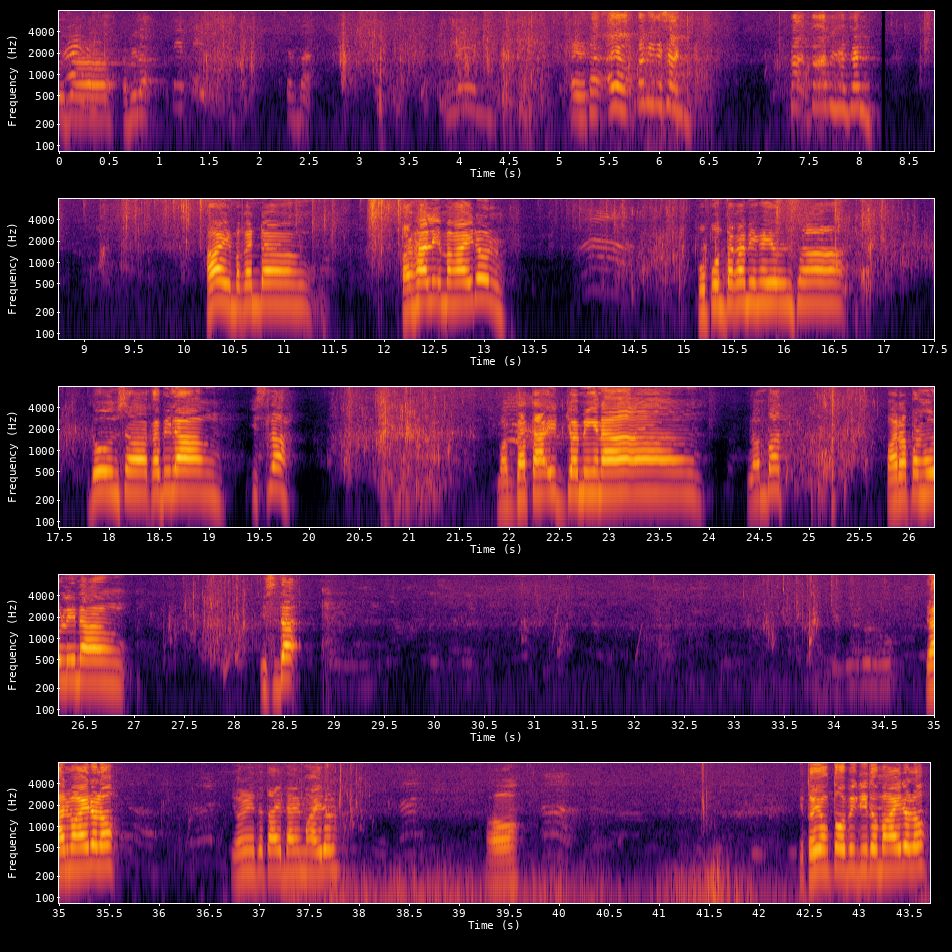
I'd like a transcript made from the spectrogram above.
to sa kabila. Saba. Amen. Ay, ta ayaw, tabi ka saan? Ta tabi ka dyan. Hi, magandang tanghali mga idol. Pupunta kami ngayon sa doon sa kabilang isla. Magtataid kami ng lambat para panghuli ng isda. Yan mga idol oh. Yun yung itatayid namin mga idol. Oo. Ito yung tubig dito mga idol oh.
